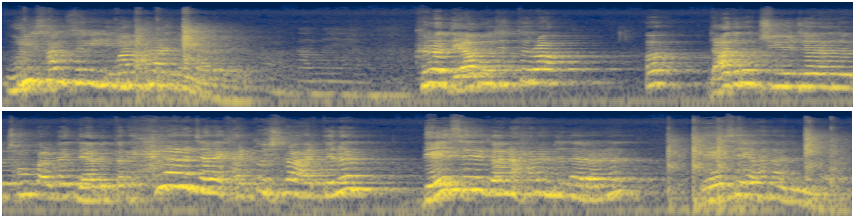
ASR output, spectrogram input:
우리 삶 속에 임한 하나님의 나라예요. 그러나 내 아버지 어? 나더러 주의 전하는 청갈배 내 아버지 때라 행하는 자에 갈 것이라 할 때는 내세에 가는 하나님의 나라는 내세의 하나님의 나라.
